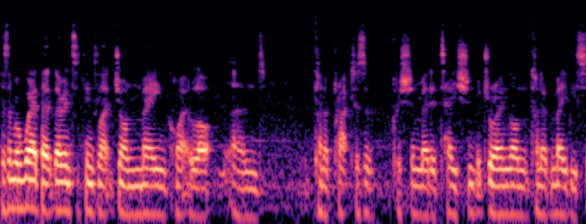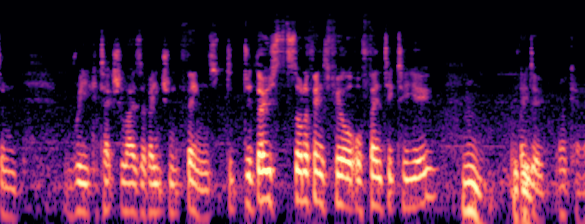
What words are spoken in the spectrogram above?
because I'm aware that they're into things like John Main quite a lot and kind of practice of Christian meditation, but drawing on kind of maybe some recontextualize of ancient things. Do, do those sort of things feel authentic to you? Mm, they, they do. do. Okay.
